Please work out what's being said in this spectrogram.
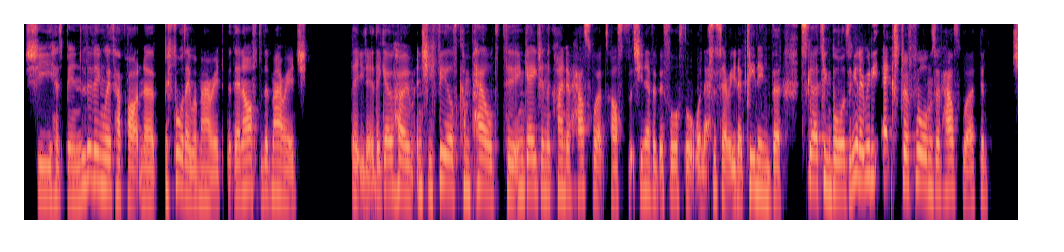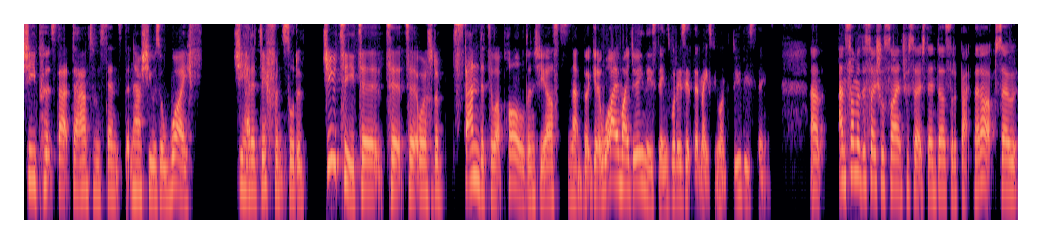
she has been living with her partner before they were married, but then after the marriage, they, you know, they go home and she feels compelled to engage in the kind of housework tasks that she never before thought were necessary, you know, cleaning the skirting boards and, you know, really extra forms of housework. And she puts that down to a sense that now she was a wife, she had a different sort of duty to, to, to, or a sort of standard to uphold. And she asks in that book, you know, why am I doing these things? What is it that makes me want to do these things? Um, and some of the social science research then does sort of back that up. So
